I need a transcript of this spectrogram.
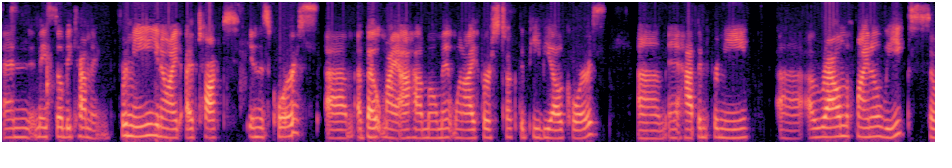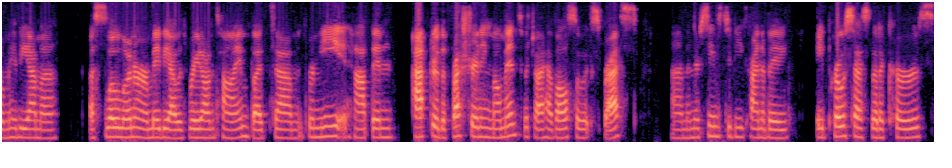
and it may still be coming. For me, you know, I, I've talked in this course um, about my aha moment when I first took the PBL course. Um, and it happened for me uh, around the final weeks. So maybe I'm a, a slow learner or maybe I was right on time. But um, for me, it happened after the frustrating moments, which I have also expressed. Um, and there seems to be kind of a, a process that occurs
